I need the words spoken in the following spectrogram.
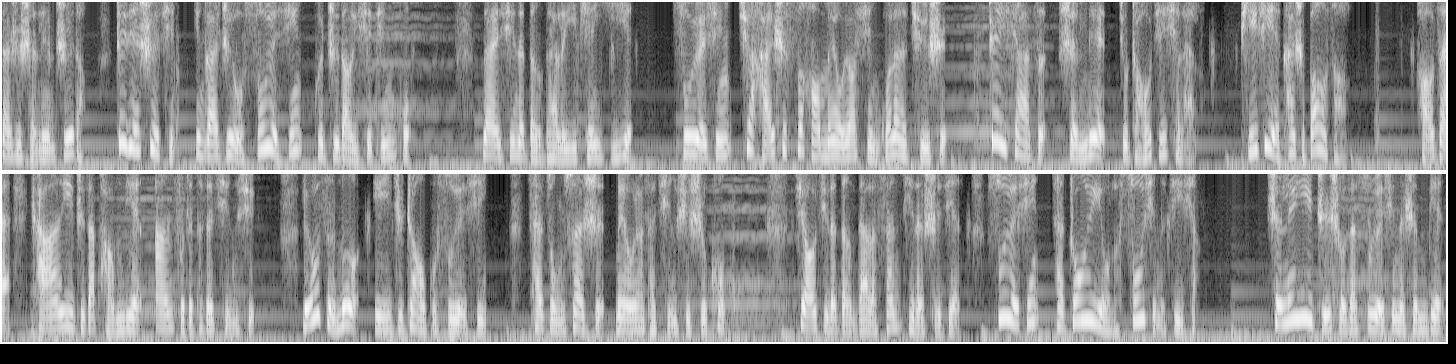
但是沈炼知道这件事情应该只有苏月心会知道一些经过，耐心的等待了一天一夜，苏月心却还是丝毫没有要醒过来的趋势。这下子沈炼就着急起来了，脾气也开始暴躁了。好在长安一直在旁边安抚着他的情绪，刘子诺也一直照顾苏月心，才总算是没有让他情绪失控。焦急的等待了三天的时间，苏月心才终于有了苏醒的迹象。沈炼一直守在苏月心的身边。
